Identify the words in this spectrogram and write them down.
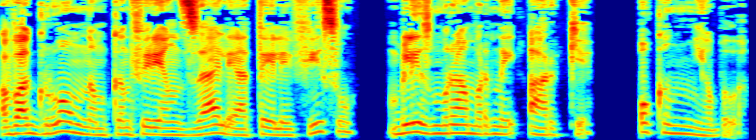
В огромном конференц-зале отеля «Фисл» близ мраморной арки окон не было.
